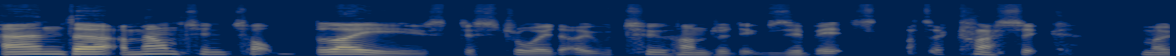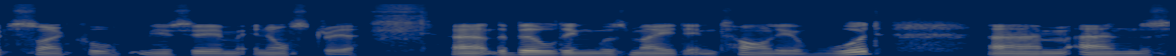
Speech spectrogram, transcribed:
And uh, a mountaintop blaze destroyed over 200 exhibits at a classic motorcycle museum in Austria. Uh, the building was made entirely of wood um, and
